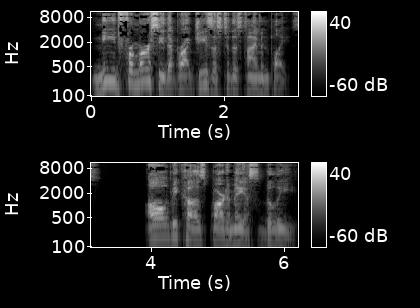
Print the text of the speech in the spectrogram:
need for mercy that brought Jesus to this time and place. All because Bartimaeus believed.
